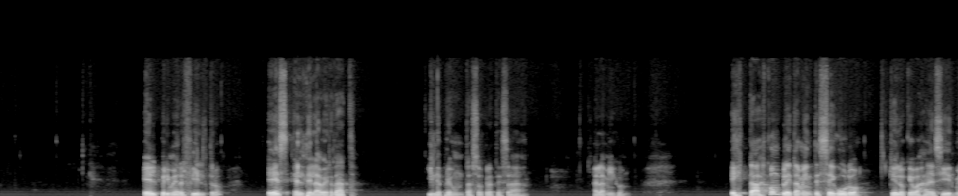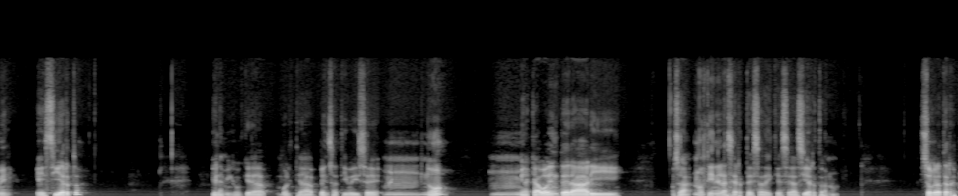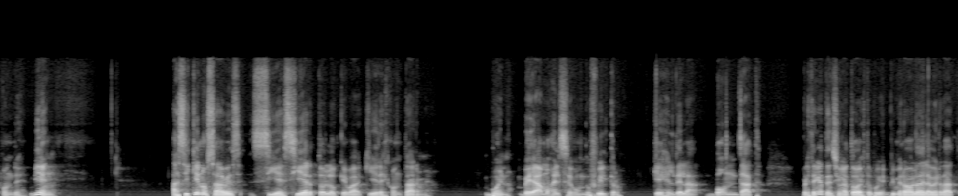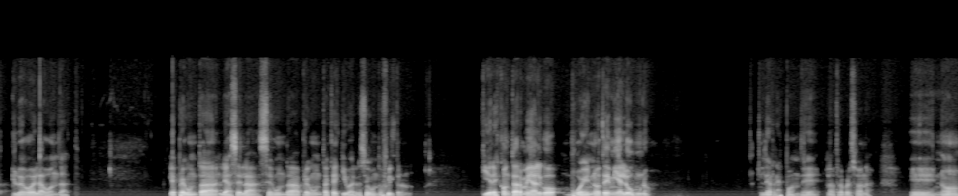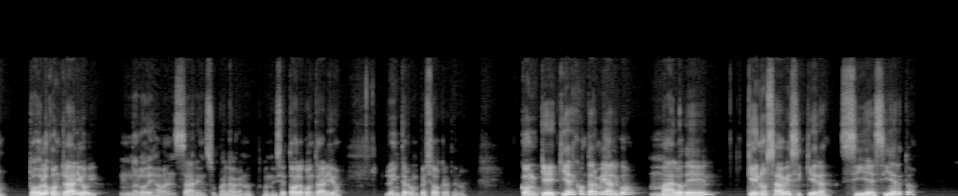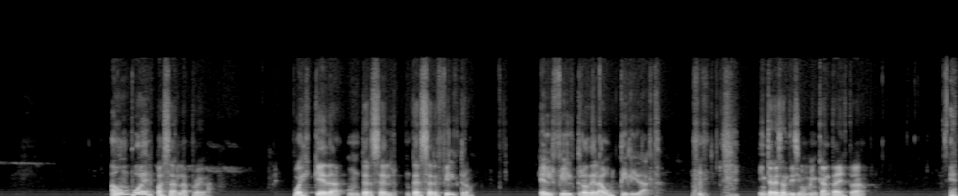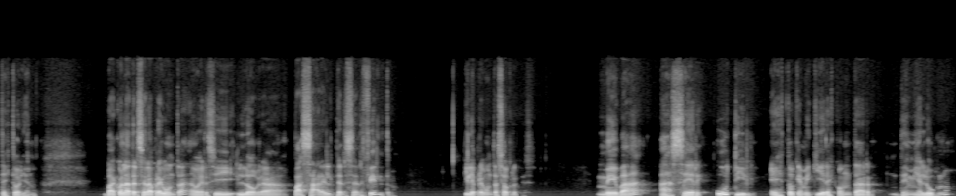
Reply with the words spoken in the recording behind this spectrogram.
El primer filtro es el de la verdad. Y le pregunta Sócrates al amigo, ¿estás completamente seguro que lo que vas a decirme es cierto? El amigo queda, voltea pensativo y dice, mm, no, mm, me acabo de enterar y, o sea, no tiene la certeza de que sea cierto, ¿no? Sócrates responde, bien, así que no sabes si es cierto lo que va, quieres contarme. Bueno, veamos el segundo filtro, que es el de la bondad. Presten atención a todo esto, porque primero habla de la verdad y luego de la bondad. Le pregunta, le hace la segunda pregunta que equivale al segundo filtro. ¿Quieres contarme algo bueno de mi alumno? Le responde la otra persona. Eh, no, todo lo contrario, no lo deja avanzar en su palabra. ¿no? Cuando dice todo lo contrario, lo interrumpe Sócrates. ¿no? Con que quieres contarme algo malo de él que no sabes siquiera si es cierto, aún puedes pasar la prueba. Pues queda un tercer, tercer filtro, el filtro de la utilidad. Interesantísimo, me encanta esta, esta historia. Va con la tercera pregunta, a ver si logra pasar el tercer filtro. Y le pregunta a Sócrates, ¿me va a ser útil esto que me quieres contar de mi alumno?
